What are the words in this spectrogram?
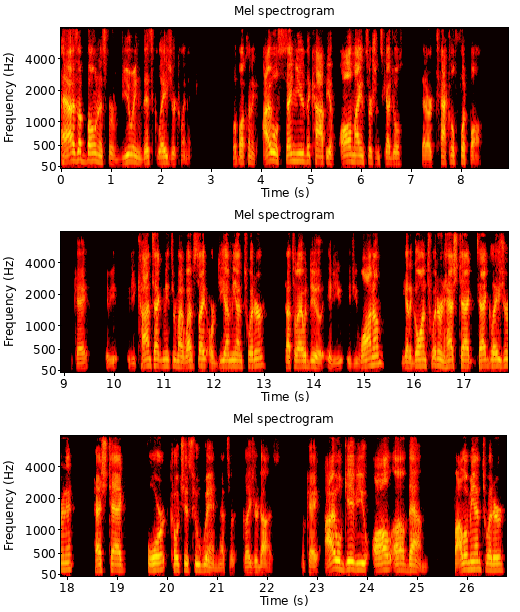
As a bonus for viewing this Glazier Clinic, football clinic, I will send you the copy of all my insertion schedules that are tackle football. Okay. If you if you contact me through my website or DM me on Twitter, that's what I would do. If you if you want them, you got to go on Twitter and hashtag tag Glazier in it. Hashtag for coaches who win. That's what Glazier does. Okay. I will give you all of them. Follow me on Twitter,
